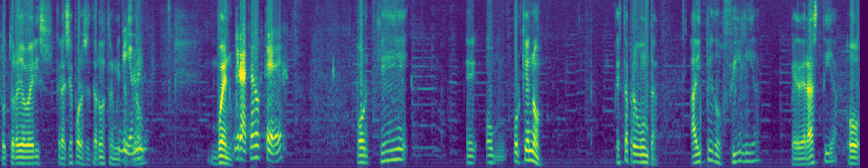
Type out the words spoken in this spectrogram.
Doctora Llovelis, gracias por aceptar nuestra invitación. Bueno. Gracias a ustedes. ¿Por qué, eh, ¿Por qué no? Esta pregunta, ¿hay pedofilia, pederastia o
